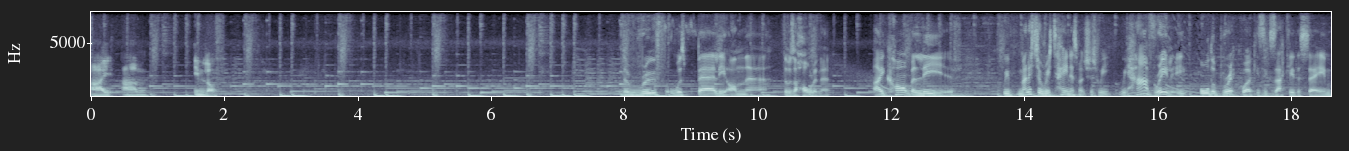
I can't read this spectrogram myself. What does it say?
I am in love. The roof was barely on there. There was a hole in it. I can't believe we've managed to retain as much as we, we have, really. All the brickwork is exactly the same.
